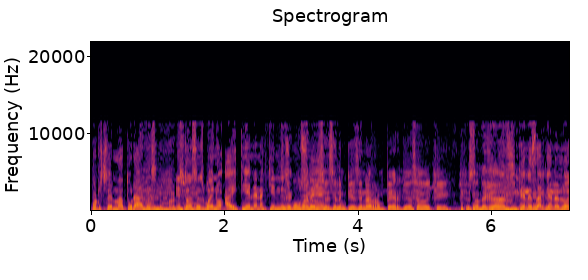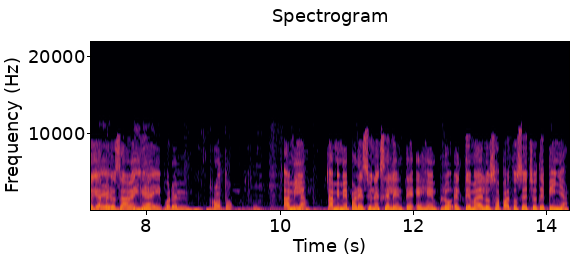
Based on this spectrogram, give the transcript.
por ser naturales. Ah, lo máximo. Entonces, bueno, ahí tienen a quien les O sea, guste Cuando se le empiecen a romper, ya sabe que. Se están degradando. que le salga el olor Oiga, pero ¿sabe qué? ahí por el roto. A mí, a mí me parece un excelente ejemplo el tema de los zapatos hechos de piña.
